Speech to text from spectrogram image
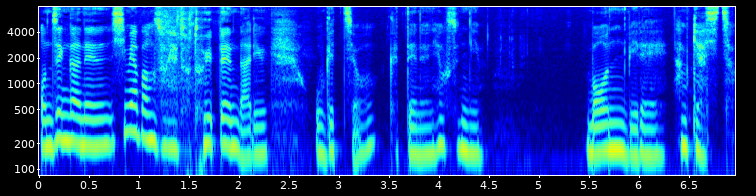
언젠가는 심야 방송에도 도입되는 날이 오겠죠. 그때는 혁수님 먼 미래 함께 하시죠.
